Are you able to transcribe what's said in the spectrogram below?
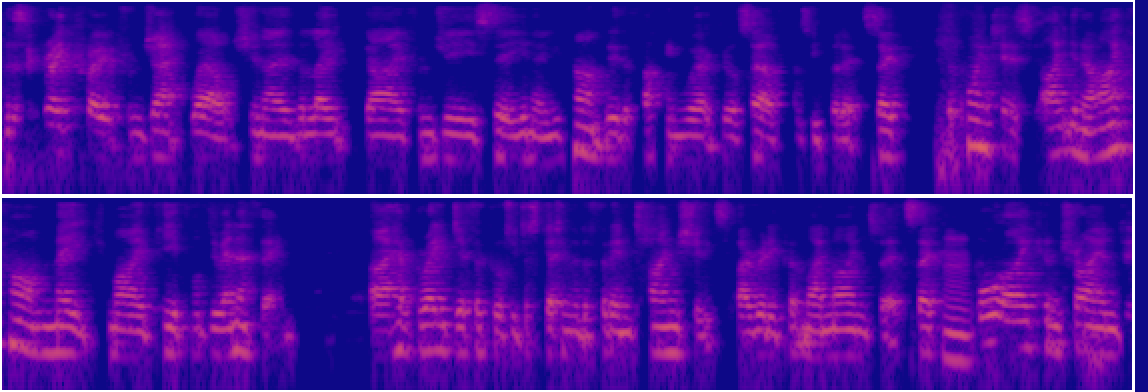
there's a great quote from Jack Welch, you know, the late guy from GEC. You know, you can't do the fucking work yourself, as he put it. So the point is, I, you know, I can't make my people do anything. I have great difficulty just getting them to fill in timesheets if I really put my mind to it. So mm. all I can try and do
